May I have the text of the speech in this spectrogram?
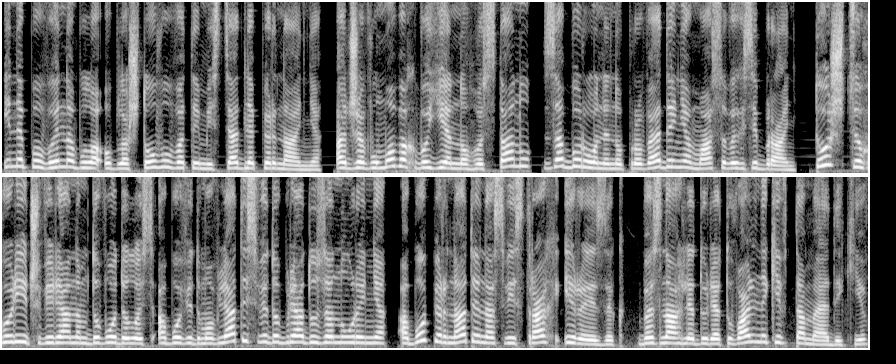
і не повинна була облаштовувати місця для пірнання, адже в умовах воєнного стану заборонено проведення масових зібрань. Тож цьогоріч вірянам доводилось або відмовлятись від обряду занурення, або пірнати на свій страх і ризик, без нагляду рятувальників та медиків.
